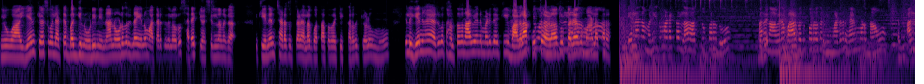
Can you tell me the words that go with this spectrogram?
ಯವ್ವ ಏನ್ ಕೇಳಿಸ್ವಲ್ಲಿ ಅಟ್ಟೆ ಬಗ್ಗೆ ನೋಡಿನಿ ನಾ. ನೋಡಿದ್ರೆ ಇನ್ನ ಏನೋ ಮಾತಾಡ್ತಿದಿಲ್ಲ ಅವ್ರು. ಸರಿಯಾಗಿ ಕೇಳಿಸಿಲ್ಲ ನನಗ. ಆಕಿ ಏನೇನ್ ಚಡ ತುಚ್ಚಾಳ ಎಲ್ಲ ಗೊತ್ತಾತದ ಆಕಿ. ಕರೆದ್ ಕೇಳುಮು ಇಲ್ಲ ಏನ್ ಹೇ ಅದ್ರ ಗೊತ್ತ ಅಂತದ ನಾವೇನ್ ಮಾಡಿದೇವ್ ಆಕಿ? ಬಾಗಲಾ ಕೂತು ಅಳೋದು ಕರೆಯೋದು ಮಾಡ್ಲತ್ತಾರ. ಎಲ್ಲ ನಾ ಮನಿದು ಮಾಡಕ್ಕಲ್ಲ ಹತ್ತು ಕರದು. ಅಲ್ಲ ನಾವೇನ ಬಾಳ್ ಬದುಕೋರೋದ್ರ. ಹಿಂಗ್ ಮಾಡಿದ್ರ ಹೆಂಗ್ ಮಾಡೋದ್ ನಾವು? ಅಲ್ಲ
